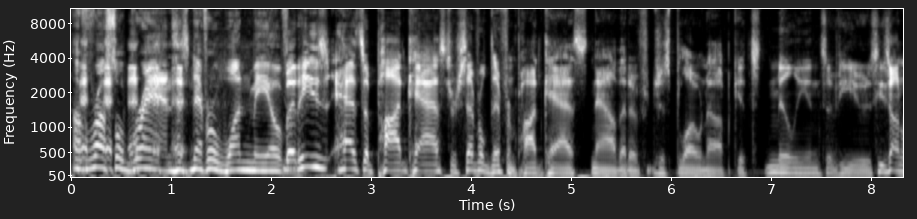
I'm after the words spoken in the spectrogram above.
of Russell Brand has never won me over. But he has a podcast or several different podcasts now that have just blown up, gets millions of views. He's on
